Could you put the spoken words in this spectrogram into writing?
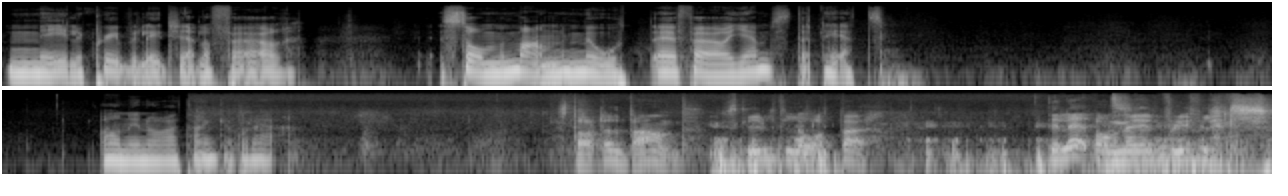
male privilege eller för som man mot, för jämställdhet. Har ni några tankar på det här? Starta ett band, skriv lite låtar. Det är lätt. Om male privilege.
